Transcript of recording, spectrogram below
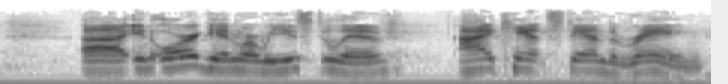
uh, in Oregon, where we used to live, I can't stand the rain.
